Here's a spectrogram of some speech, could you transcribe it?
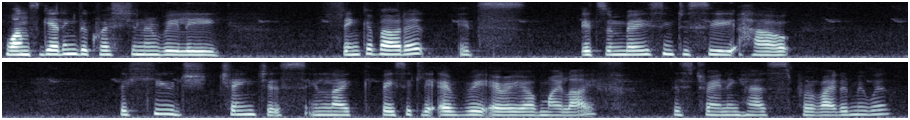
once getting the question and really think about it it's it's amazing to see how the huge changes in like basically every area of my life this training has provided me with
